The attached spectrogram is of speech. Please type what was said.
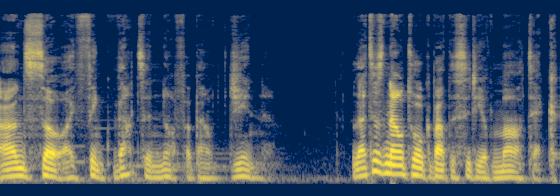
And so I think that's enough about Jin. Let us now talk about the city of Martek,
